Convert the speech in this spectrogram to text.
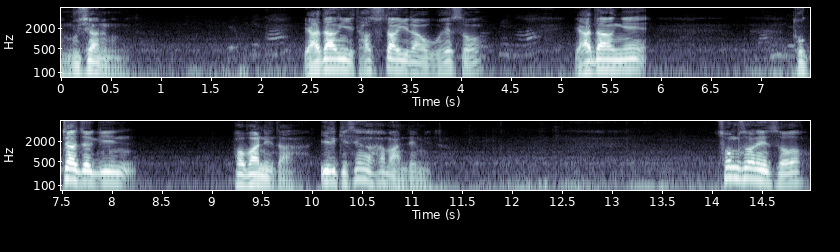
무시하는 겁니다. 야당이 다수당이라고 해서 야당의 독자적인 법안이다. 이렇게 생각하면 안 됩니다. 총선에서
